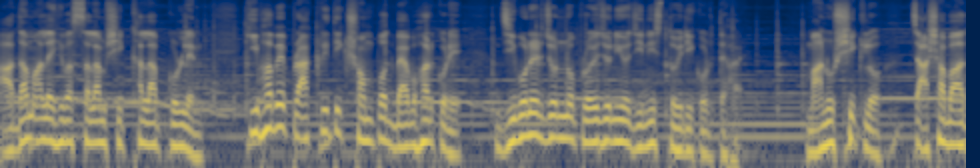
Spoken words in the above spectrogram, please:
আদাম আলহিবাসাল্লাম শিক্ষা লাভ করলেন কীভাবে প্রাকৃতিক সম্পদ ব্যবহার করে জীবনের জন্য প্রয়োজনীয় জিনিস তৈরি করতে হয়। মানুষ শিখল চাষাবাদ,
